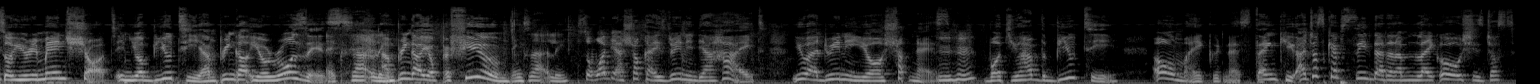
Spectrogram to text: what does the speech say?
So you remain short in your beauty and bring out your roses. Exactly. And bring out your perfume. Exactly. So what the Ashoka is doing in their height, you are doing in your shortness, but you have the beauty. Oh my goodness, thank you. I just kept seeing that and I'm like, oh, she's just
